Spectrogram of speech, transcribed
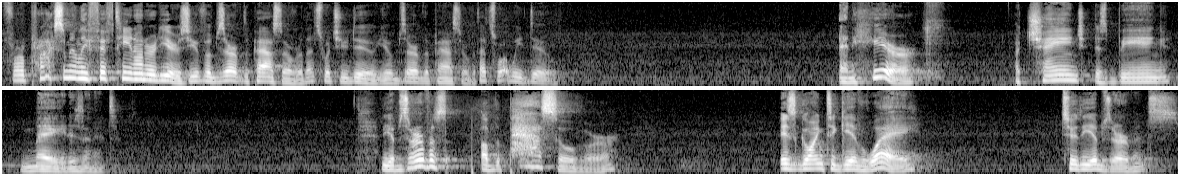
For approximately 1,500 years, you've observed the Passover. That's what you do. You observe the Passover. That's what we do. And here, a change is being made, isn't it? The observance of the Passover is going to give way to the observance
